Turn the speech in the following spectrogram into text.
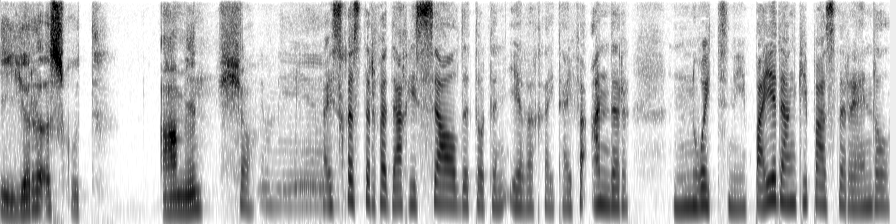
die Here is goed. Amen. Sjoe. Hy's gister vandag dieselfde tot in ewigheid. Hy verander nooit nie. Baie dankie Pastor Randall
